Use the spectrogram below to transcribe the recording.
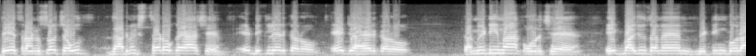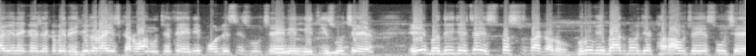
તે ત્રણસો ચૌદ ધાર્મિક સ્થળો કયા છે એ ડિક્લેર કરો, એ જાહેર કરો. કમિટીમાં કોણ છે? એક બાજુ તમે મિટિંગ બોલાવીને કહે છે કે ભાઈ રેગ્યુલરાઇઝ કરવાનું છે, તો એની પોલિસી શું છે, એની નીતિ શું છે, એ બધી જે છે સ્પષ્ટતા કરો. ગૃહ વિભાગનો જે ઠરાવ છે એ શું છે,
